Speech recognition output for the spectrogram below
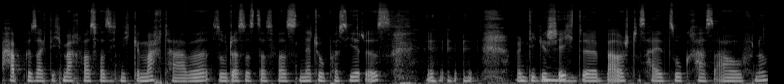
habe gesagt, ich mache was, was ich nicht gemacht habe, so das ist das, was netto passiert ist. Und die mhm. Geschichte mhm. bauscht es halt so krass auf, ne?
